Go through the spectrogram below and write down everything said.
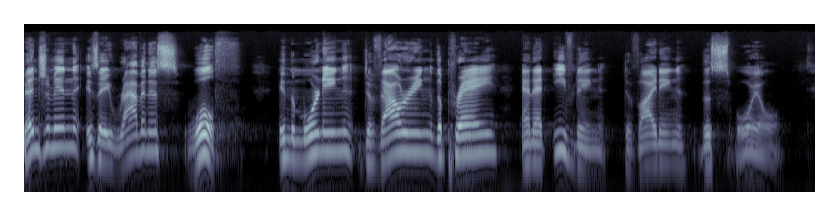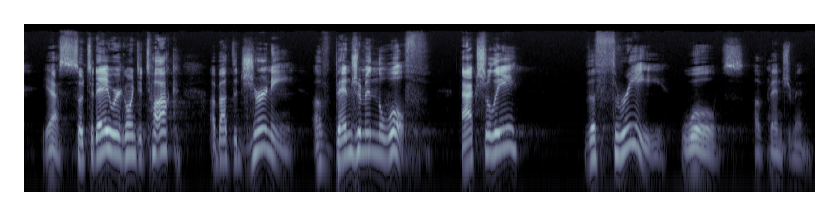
Benjamin is a ravenous wolf, in the morning devouring the prey, and at evening dividing the spoil. Yes, so today we're going to talk about the journey of Benjamin the wolf. Actually, the three wolves of Benjamin.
